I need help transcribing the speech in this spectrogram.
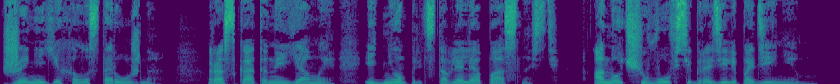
Женя ехал осторожно. Раскатанные ямы и днем представляли опасность, а ночью вовсе грозили падением.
